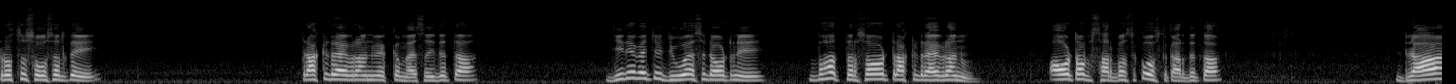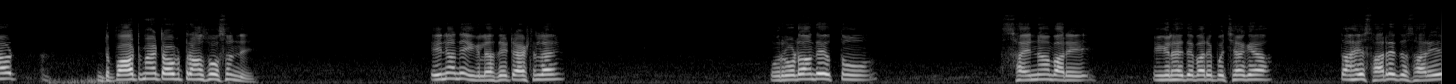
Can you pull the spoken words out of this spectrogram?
ਟਰੁੱਥ ਸੋਸ਼ਲ ਤੇ ਟਰੱਕ ਡਰਾਈਵਰਾਂ ਨੂੰ ਇੱਕ ਮੈਸੇਜ ਦਿੱਤਾ, ਜਿਹਦੇ ਵਿੱਚ ਯੂਐਸ ਡਾਟ ਨੇ 7200 ਟਰੱਕ ਡਰਾਈਵਰਾਂ ਨੂੰ ਆਊਟ ਆਫ ਸਰਵਿਸ ਘੋਸ਼ਿਤ ਕਰ ਦਿੱਤਾ। ਡਰਾ ਡਿਪਾਰਟਮੈਂਟ ਆਫ ਟਰਾਂਸਪੋਰਟੇਸ਼ਨ ਨੇ ਇਹਨਾਂ ਦੇ ਇੰਗਲਿਸ਼ ਦੇ ਟੈਸਟ ਲਏ। ਰੋਡਾਂ ਦੇ ਉੱਤੋਂ ਸਾਈਨਾਂ ਬਾਰੇ ਇੰਗਲਿਸ਼ ਦੇ ਬਾਰੇ ਪੁੱਛਿਆ ਗਿਆ, ਤਾਂ ਇਹ ਸਾਰੇ ਦੇ ਸਾਰੇ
